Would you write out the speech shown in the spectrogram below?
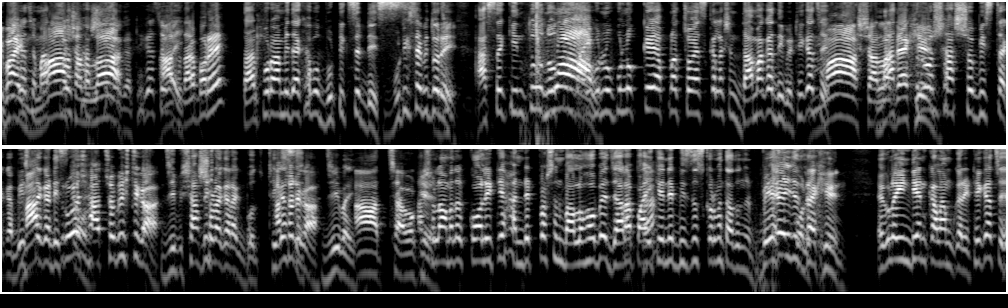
কি ভাই? ঠিক আছে, মাত্র মাশাআল্লাহ। ঠিক আছে আচ্ছা, তারপরে? তারপর আমি দেখাবো বুটিক্সের ড্রেস বুটিক্সের ভিতরে? আছে কিন্তু নতুন! উপলক্ষে আপনার চয়েস কালেকশন দামাকা দিবে ঠিক আছে? মাশাআল্লাহ, দেখেন। সাতশো বিশ টাকা বিশ টাকা মাত্র ডিসকাউন্ট 720 টাকা? জি সাতশো টাকা রাখব ঠিক আছে? জি ভাই। আচ্ছা ওকে। আসলে আমাদের কোয়ালিটি হান্ড্রেড পার্সেন্ট ভালো হবে যারা আচ্ছা। পাইকারি বিজনেস করবেন তাদের জন্য বেস্ট দেখেন। এগুলো ইন্ডিয়ান কালামকারি ঠিক আছে?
